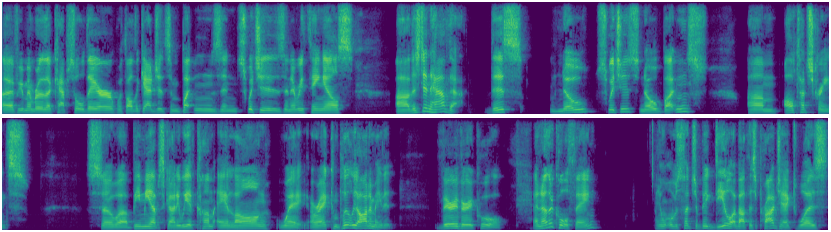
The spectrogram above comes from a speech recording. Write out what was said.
uh, if you remember the capsule there with all the gadgets and buttons and switches and everything else, uh, this didn't have that. This, no switches, no buttons, um, all touch screens. So uh, beam me up, Scotty. We have come a long way. All right, completely automated. Very, very cool. Another cool thing and what was such a big deal about this project was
